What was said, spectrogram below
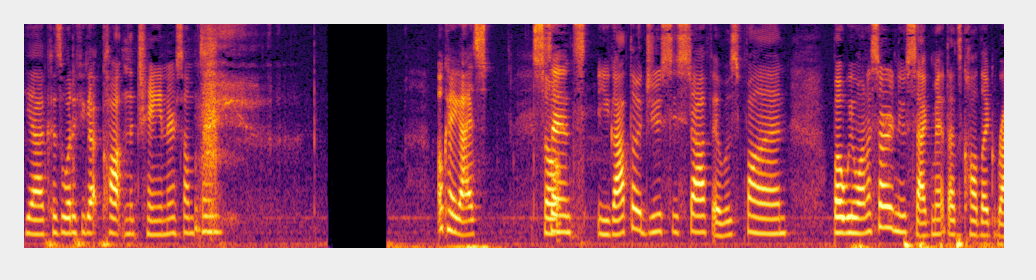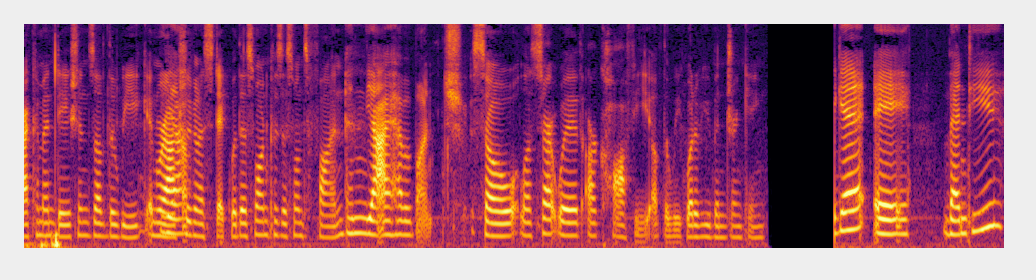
Yeah, because what if you got caught in the chain or something? Okay, guys. So Since you got the juicy stuff, it was fun. But we want to start a new segment that's called like recommendations of the week, and we're Yeah. actually gonna stick with this one because this one's fun. and yeah, I have a bunch. So let's start with our coffee of the week. What have you been drinking? I get a venti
